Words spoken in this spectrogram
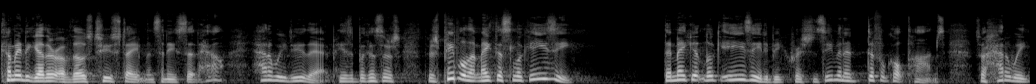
coming together of those two statements. And he said, How, how do we do that? He said, Because there's, there's people that make this look easy. They make it look easy to be Christians, even at difficult times. So, how do we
